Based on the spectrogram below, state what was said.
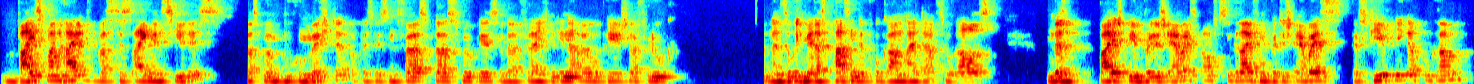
weiß man halt, was das eigene Ziel ist, was man buchen möchte, ob es jetzt ein First-Class-Flug ist oder vielleicht ein innereuropäischer Flug. Und dann suche ich mir das passende Programm halt dazu raus. Um das Beispiel British Airways aufzugreifen, British Airways, das Vielfliegerprogramm,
